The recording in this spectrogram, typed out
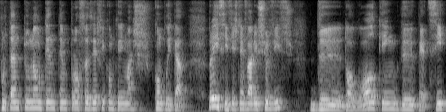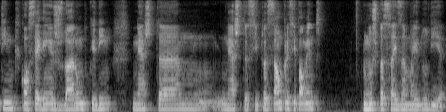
portanto, não tendo tempo para o fazer fica um bocadinho mais complicado. Para isso existem vários serviços de dog walking, de pet sitting, que conseguem ajudar um bocadinho nesta, nesta situação, principalmente nos passeios a meio do dia,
